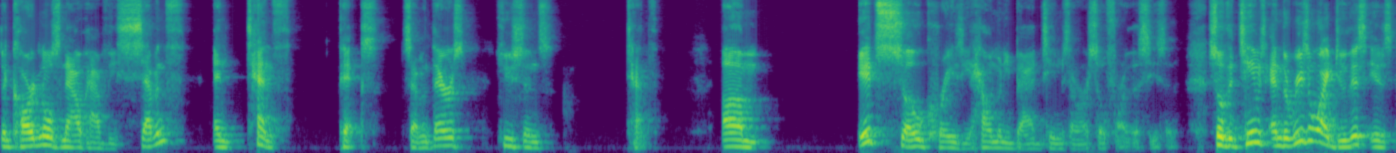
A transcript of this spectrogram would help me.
the Cardinals now have the seventh and 10th picks. Seventh theirs, Houston's 10th. Um, It's so crazy how many bad teams there are so far this season. So the teams, and the reason why I do this is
